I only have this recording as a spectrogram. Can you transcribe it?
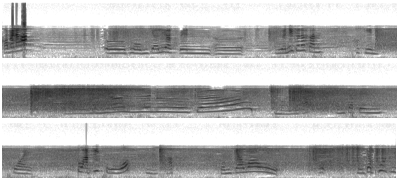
ขอไปนะครับ เออผมจะเรียกเป็น เออเหลือนี่ก็แล้วกันเข้าเกมน่าสนุกครับมาเลยครับ ผมจะเป็นป่วยตัวพี่ตัวนะครับ ผมจะว่าผมจะพูดอี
